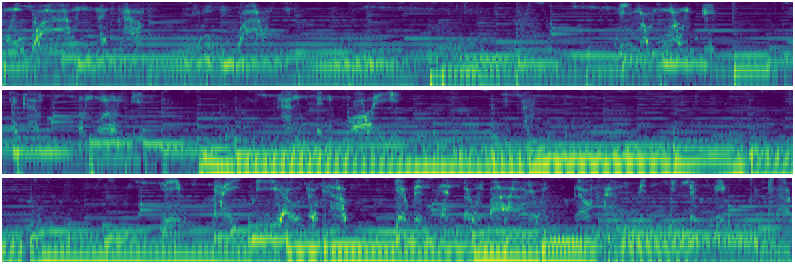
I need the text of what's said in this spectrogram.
หมูหวานนะครับมีหมูหวาน มีมะม่วงดิบนะครับมะม่วงดิบหั่นเป็นฝอยนะครับมีไข่เจียวนะครับเจียวเป็นแผ่นบางๆแล้วหั่นเป็นชิ้นเล็กๆนะครับ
